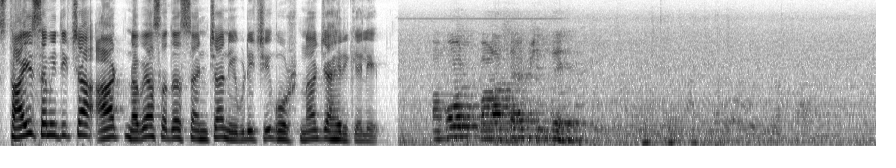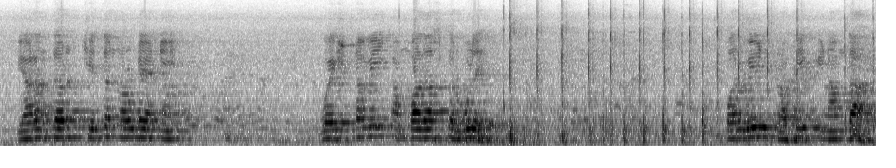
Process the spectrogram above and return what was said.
स्थायी समितीच्या आठ नव्या सदस्यांच्या निवडीची घोषणा जाहीर केली. अमोल बाळासाहेब शिंदे यानंतर चेतन नरोडे यांनी वैष्णवी अंबादास करगुळे परवीन रफिक इनामदार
